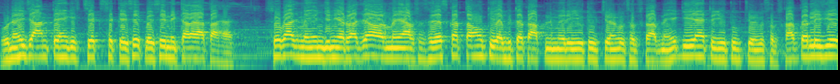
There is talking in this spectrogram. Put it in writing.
वो नहीं जानते हैं कि चेक से कैसे पैसे निकाला जाता है। सो गाज मैं इंजीनियर राजा और मैं आपसे सजेस्ट करता हूँ कि अभी तक आपने मेरे यूट्यूब चैनल को सब्सक्राइब नहीं किया है तो यूट्यूब चैनल को सब्सक्राइब कर लीजिए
